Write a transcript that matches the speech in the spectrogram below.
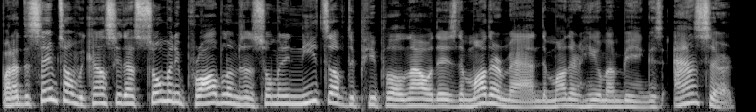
But at the same time, we can see that so many problems and so many needs of the people nowadays, the modern man, the modern human being, is answered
